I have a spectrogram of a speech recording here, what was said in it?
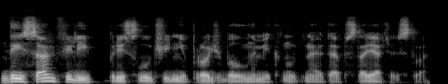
Да и сам Филипп при случае не прочь был намекнуть на это обстоятельство.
